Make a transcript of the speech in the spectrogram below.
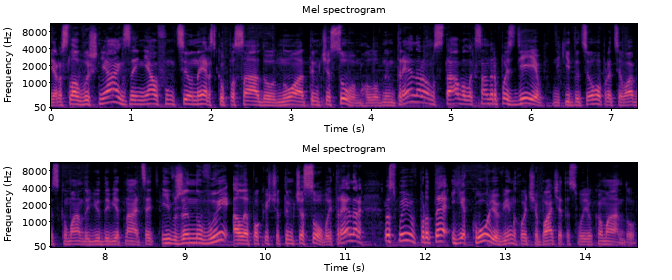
Ярослав Вишняк зайняв функціонерську посаду. Ну а тимчасовим головним тренером став Олександр Поздєєв, який до цього працював із командою Ю-19. І вже новий, але поки що тимчасовий тренер розповів про те, якою він хоче бачити свою команду.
